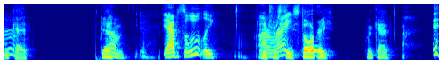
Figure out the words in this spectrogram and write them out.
Okay. Yeah. Um, absolutely. Interesting right. story. Okay.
